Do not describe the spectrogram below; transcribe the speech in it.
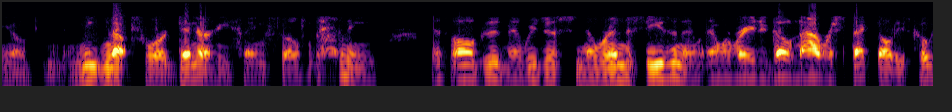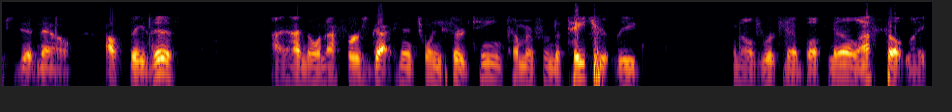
you know, meeting up for dinner or anything. So I mean, that's all good, man. We just you know we're in the season and, and we're ready to go. Now I respect all these coaches that now. I'll say this: I, I know when I first got here in 2013, coming from the Patriot League, when I was working at Bucknell, I felt like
